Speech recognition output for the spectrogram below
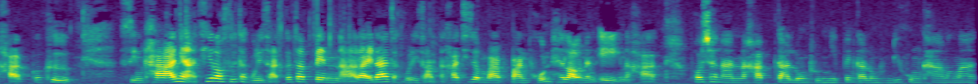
นะคะ ก็คือสินค้าเนี่ยที่เราซื้อจากบริษัทก็จะเป็นอ่ารายได้จากบริษัทนะคะ ที่จะมาปันผลให้เรานั่นเองนะคะ เพราะฉะนั้นนะคะการลงทุนนี้เป็นการลงทุนที่คุ้มค่ามาก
